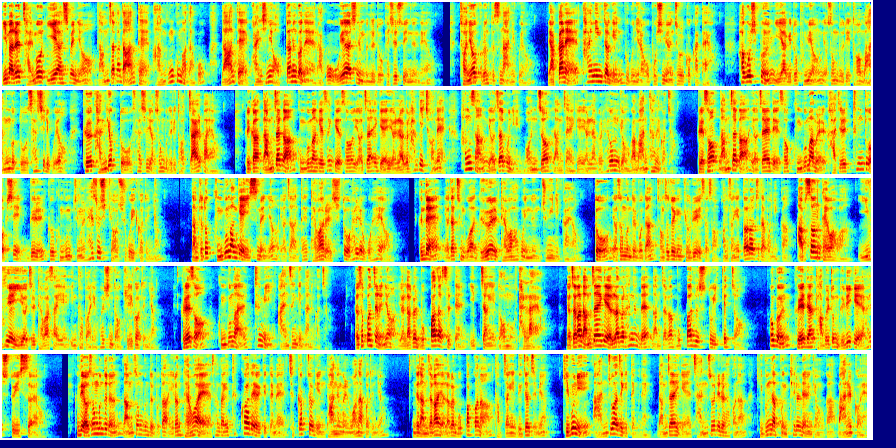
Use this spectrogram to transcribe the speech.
이 말을 잘못 이해하시면요, 남자가 나한테 안 궁금하다고? 나한테 관심이 없다는 거네 라고 오해하시는 분들도 계실 수 있는데요. 전혀 그런 뜻은 아니고요. 약간의 타이밍적인 부분이라고 보시면 좋을 것 같아요. 하고 싶은 이야기도 분명 여성분들이 더 많은 것도 사실이고요. 그 간격도 사실 여성분들이 더 짧아요. 그러니까 남자가 궁금한 게 생겨서 여자에게 연락을 하기 전에 항상 여자분이 먼저 남자에게 연락을 해오는 경우가 많다는 거죠. 그래서 남자가 여자에 대해서 궁금함을 가질 틈도 없이 늘 그 궁금증을 해소시켜 주고 있거든요. 남자도 궁금한 게 있으면요, 여자한테 대화를 시도하려고 해요. 근데 여자친구와 늘 대화하고 있는 중이니까요. 또 여성분들보단 정서적인 교류에 있어서 감성이 떨어지다 보니까 앞선 대화와 이후에 이어질 대화 사이의 인터벌이 훨씬 더 길거든요. 그래서 궁금할 틈이 안 생긴다는 거죠. 여섯 번째는요, 연락을 못 받았을 때 입장이 너무 달라요. 여자가 남자에게 연락을 했는데 남자가 못 받을 수도 있겠죠. 혹은 그에 대한 답을 좀 느리게 할 수도 있어요. 근데 여성분들은 남성분들보다 이런 대화에 상당히 특화되어 있기 때문에 즉각적인 반응을 원하거든요. 근데 남자가 연락을 못 받거나 답장이 늦어지면 기분이 안 좋아지기 때문에 남자에게 잔소리를 하거나 기분 나쁜 티를 내는 경우가 많을 거예요.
